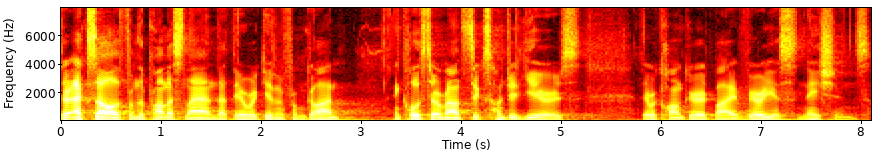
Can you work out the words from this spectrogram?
They're exiled from the promised land that they were given from God, and close to around 600 years, they were conquered by various nations.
